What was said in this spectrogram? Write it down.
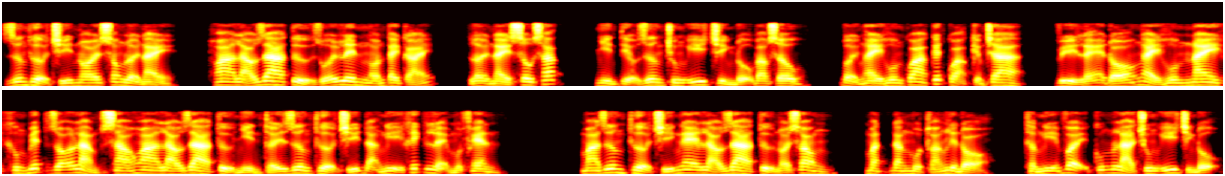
Dương Thừa Chí nói xong lời này, Hoa lão gia tử dỗi lên ngón tay cái, lời này sâu sắc, nhìn Tiểu Dương trung y trình độ bao sâu, bởi ngày hôm qua kết quả kiểm tra vì lẽ đó ngày hôm nay không biết rõ làm sao hoa lão gia tử nhìn thấy dương thừa chí đã nghĩ khích lệ một phen. Mà dương thừa chí nghe lão gia tử nói xong mặt đằng một thoáng liền đỏ thầm nghĩ vậy cũng là trung y trình độ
